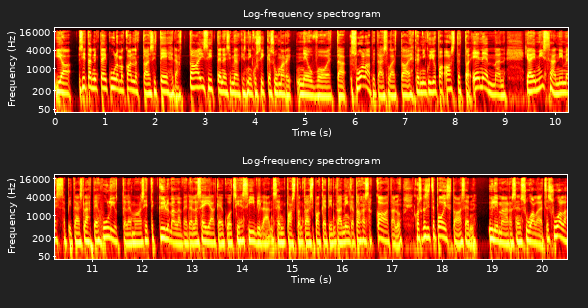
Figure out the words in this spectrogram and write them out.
Ja sitä nyt ei kuulemma kannattaisi tehdä. Tai sitten esimerkiksi niin kuin Sikke Sumari neuvoo, että suolaa pitäisi laittaa ehkä niin kuin jopa astetta enemmän. Ja ei missään nimessä pitäisi lähteä huljuttelemaan sitten kylmällä vedellä sen jälkeen, kun olet siihen siivilään sen pastan tai spaketin tai minkä tahansa kaatanut. Koska sitten se poistaa sen ylimääräisen suola. Että se suola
